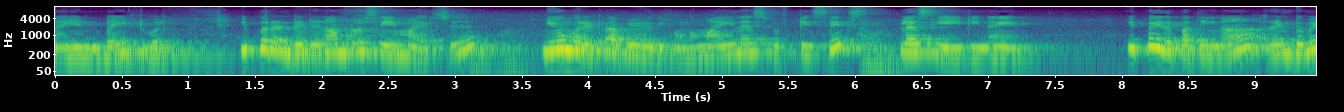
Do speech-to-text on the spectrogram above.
nine by twelve இப்போ ரெண்டு டினாமிட்டரும் சேம் ஆயிடுச்சு நியூமரேட்டர் அப்படியே எழுதிக்கோங்க. Minus fifty six plus eighty nine இப்போ இது பார்த்தீங்கன்னா ரெண்டுமே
